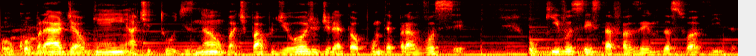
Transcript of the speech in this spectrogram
ou cobrar de alguém atitudes. Não, o bate-papo de hoje, o direto ao ponto é para você. O que você está fazendo da sua vida?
